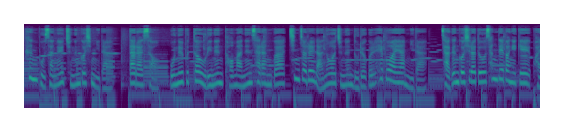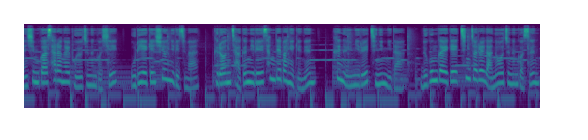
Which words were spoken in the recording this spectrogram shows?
큰 보상을 주는 것입니다. 따라서 오늘부터 우리는 더 많은 사랑과 친절을 나누어 주는 노력을 해보아야 합니다. 작은 것이라도 상대방에게 관심과 사랑을 보여주는 것이 우리에겐 쉬운 일이지만 그런 작은 일이 상대방에게는 큰 의미를 지닙니다. 누군가에게 친절을 나누어 주는 것은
